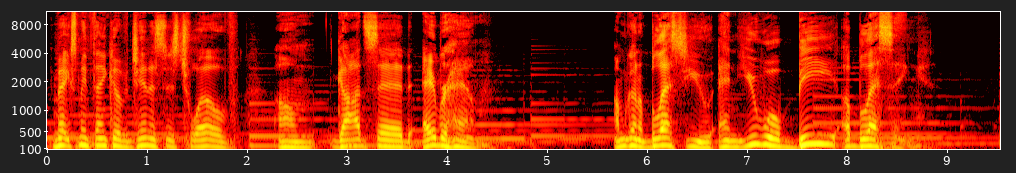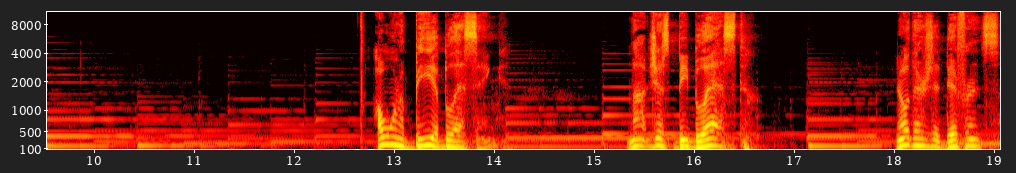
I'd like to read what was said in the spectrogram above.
It makes me think of Genesis 12. Um, God said, Abraham, I'm going to bless you and you will be a blessing. I want to be a blessing, not just be blessed. You know, there's a difference.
